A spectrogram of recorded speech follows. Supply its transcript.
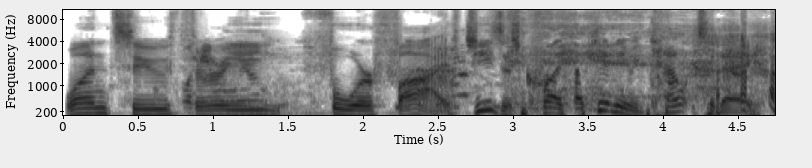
One, two, three, four, five. Jesus Christ, I can't even count today.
